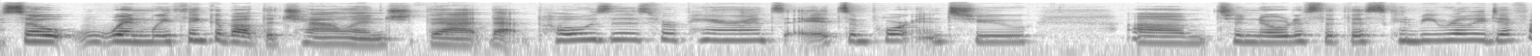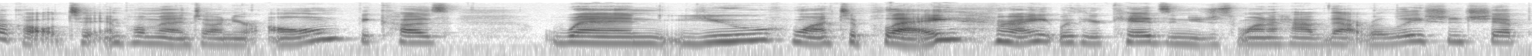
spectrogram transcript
so when we think about the challenge that that poses for parents, it's important to um, to notice that this can be really difficult to implement on your own because when you want to play right with your kids and you just want to have that relationship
